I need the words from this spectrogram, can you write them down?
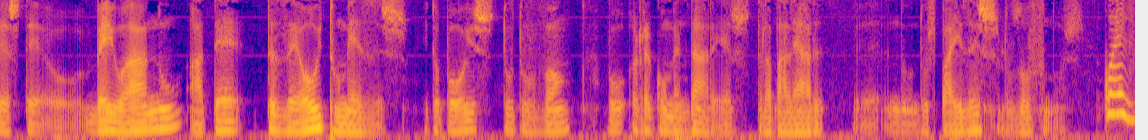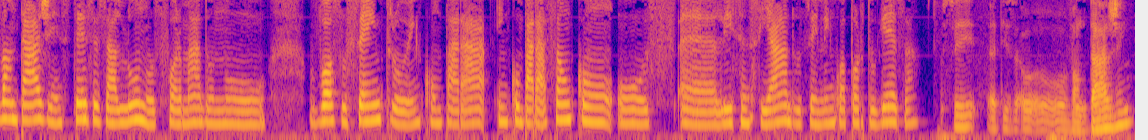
desde o meio ano até 18 meses. E depois tudo vão, vou recomendar eles trabalhar eh, no, dos países lusófonos. Quais vantagens desses alunos formados no vosso centro em, comparar, em comparação com os eh, licenciados em língua portuguesa? Se a, diz- o- o vantagem,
